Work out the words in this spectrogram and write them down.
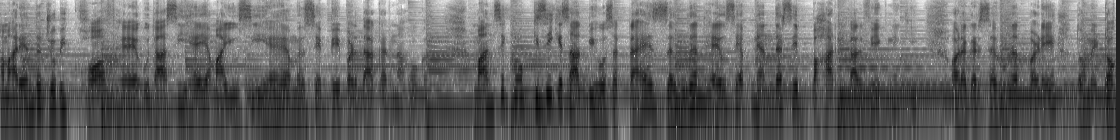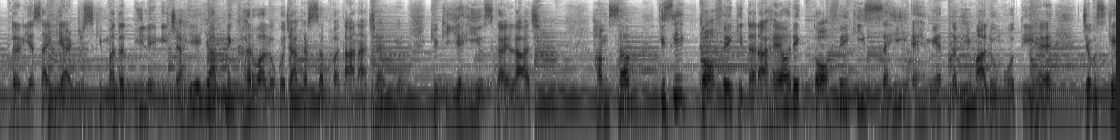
हमारे अंदर जो भी खौफ है, उदासी है या मायूसी है, हमें उसे बेपर्दा करना होगा। मानसिक रोग किसी के साथ भी हो सकता है, ज़रूरत है उसे अपने अंदर से बाहर निकाल फेंकने की। और अगर ज़रूरत पड़े तो हमें डॉक्टर या साइकियाट्रिस्ट की मदद भी लेनी चाहिए या अपने घर वालों को जाकर सब बताना चाहिए, क्योंकि यही उसका इलाज है। हम सब किसी एक तोहफे की तरह है और एक तोहफे की सही अहमियत तभी मालूम होती है जब उसके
